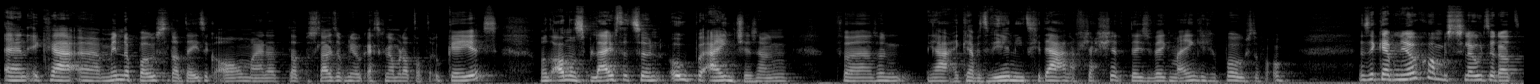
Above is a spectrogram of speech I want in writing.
En ik ga uh, minder posten, dat deed ik al. Maar dat, dat besluit heb ik nu ook echt genomen dat dat oké is. Want anders blijft het zo'n open eindje. Zo'n, zo'n, ja, ik heb het weer niet gedaan. Of ja, shit, deze week maar één keer gepost. Of, oh. Dus ik heb nu ook gewoon besloten dat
